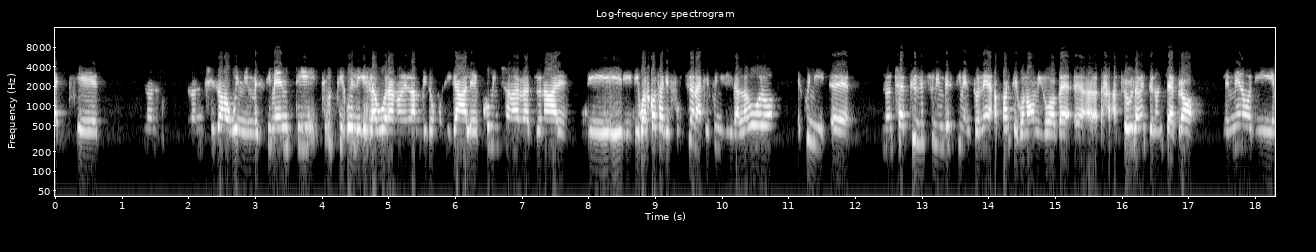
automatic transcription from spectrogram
è che non, non ci sono quindi investimenti, tutti quelli che lavorano nell'ambito musicale cominciano a ragionare di, di, di qualcosa che funziona, che quindi gli dà lavoro e quindi eh, non c'è più nessun investimento né a parte economico, vabbè, eh, assolutamente non c'è, però nemmeno di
